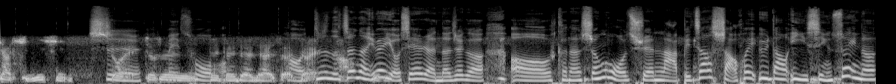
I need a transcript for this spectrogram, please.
要醒一醒，是，就是没错，对对对对对。哦，真的真的，因为有些人的这个呃，可能生活圈啦比较少会遇到异性，所以呢，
